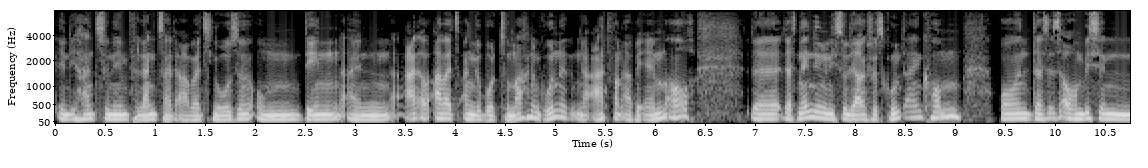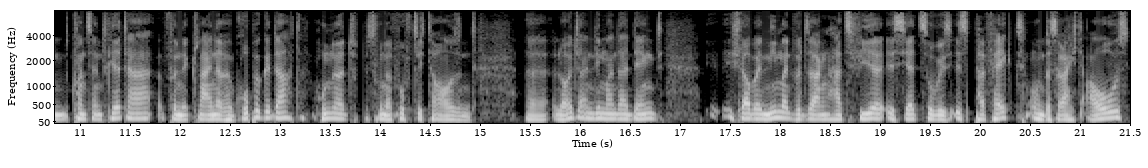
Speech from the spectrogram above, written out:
in die Hand zu nehmen für Langzeitarbeitslose, um denen ein Arbeitsangebot zu machen. Im Grunde eine Art von ABM auch. Äh, das nennen die nur nicht solidarisches Grundeinkommen. Und das ist auch ein bisschen konzentrierter für eine kleinere Gruppe gedacht. 100 bis 150.000 äh, Leute, an die man da denkt ich glaube, niemand wird sagen, Hartz IV ist jetzt so wie es ist perfekt und das reicht aus.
